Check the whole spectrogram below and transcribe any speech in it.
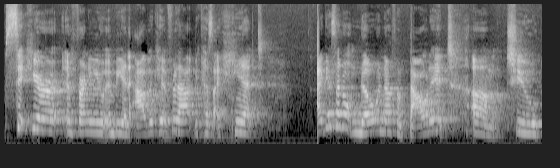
sit here in front of you and be an advocate for that because I can't, I guess I don't know enough about it um, to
